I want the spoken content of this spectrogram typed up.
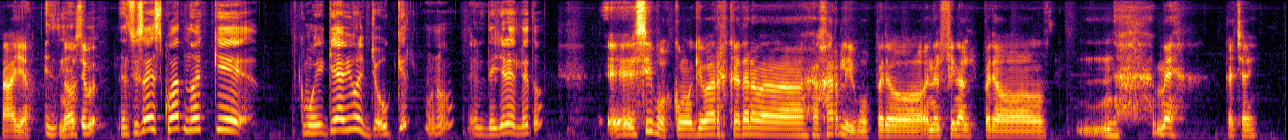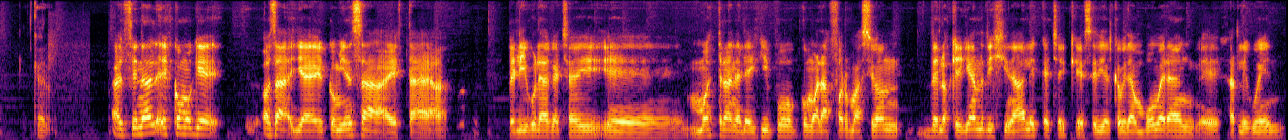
Ah, ya. En, No, en- sí, en Suicide Squad no es que como que queda vivo el Joker, ¿o no? El de Jared Leto. eh, sí, pues como que va a rescatar a, a Harley, pues, pero en el final, pero mm, me, ¿cachai? Claro. Al final es como que, o sea, ya comienza esta película, ¿cachai? Eh, muestran el equipo como la formación de los que quedan originales, ¿cachai? Que sería el Capitán Boomerang, eh, Harley Quinn,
